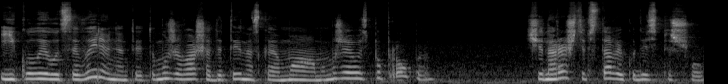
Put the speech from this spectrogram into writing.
І коли ви це вирівняти, то може ваша дитина скаже, мама, може я ось попробую? Чи нарешті встав і кудись пішов.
